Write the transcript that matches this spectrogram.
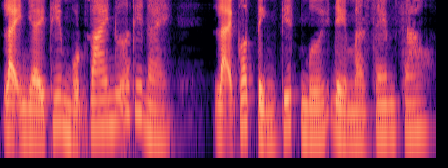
lại nhảy thêm một vai nữa thế này, lại có tình tiết mới để mà xem sao.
